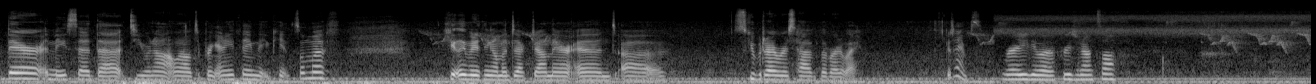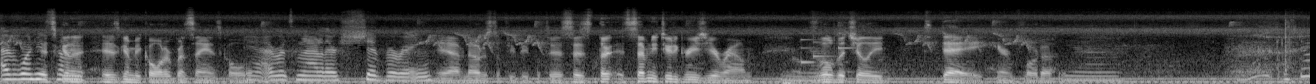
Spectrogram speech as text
there, and they said that you're not allowed to bring anything that you can't swim with. You can't leave anything on the deck down there, and uh, scuba divers have the right of way. Good times. Ready to uh, freeze your nuts off? Everyone who's It's coming, gonna it's gonna be cold. Everyone's saying it's cold. yeah, everyone's coming out of there shivering. Yeah, I've noticed a few people too. It says thir- it's 72 degrees year round. It's a little bit chilly today here in Florida. Yeah. Let's do He it.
